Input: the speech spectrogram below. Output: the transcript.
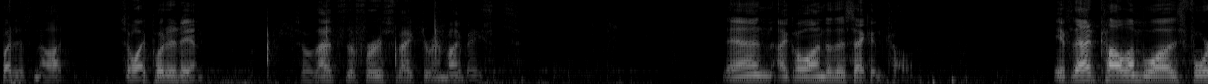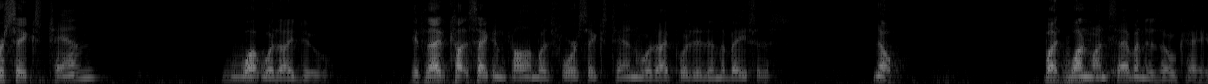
But it's not, so I put it in. So that's the first vector in my basis. Then I go on to the second column. If that column was 4, 6, 10, what would I do? If that co second column was 4, 6, 10, would I put it in the basis? No. But 117 is okay,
